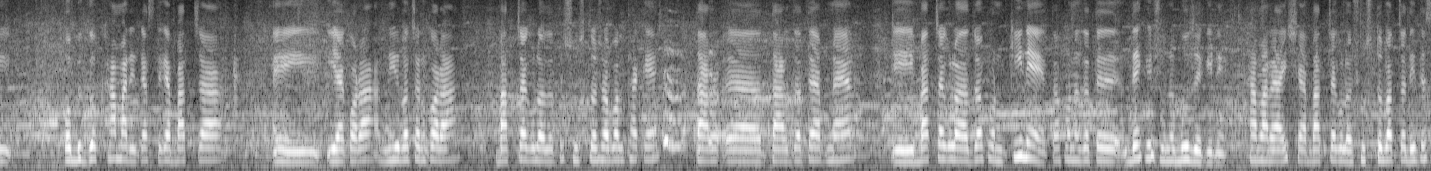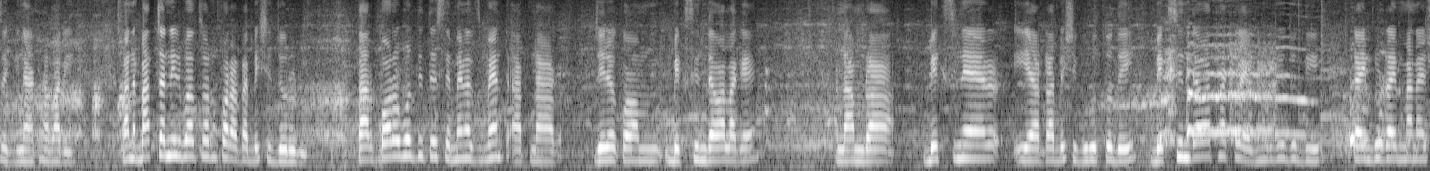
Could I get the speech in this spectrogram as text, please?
অভিজ্ঞ খামারির কাছ থেকে বাচ্চা এই ইয়া করা, নির্বাচন করা। বাচ্চাগুলো যাতে সুস্থ সবল থাকে, তার তার যাতে আপনার এই বাচ্চাগুলো যখন কিনে, তখন যাতে দেখে শুনে বুঝে কিনে। খামারে আইসা বাচ্চাগুলো সুস্থ বাচ্চা দিতেছে কিনা খামারি। মানে বাচ্চা নির্বাচন করাটা বেশি জরুরি। তার পরবর্তীতে সে ম্যানেজমেন্ট আপনার যেরকম ভ্যাকসিন দেওয়া লাগে মানে আমরা ভ্যাকসিনের ইয়াটা বেশি গুরুত্ব দেই। ভ্যাকসিন দেওয়া থাকলে মুরগি যদি টাইম টু টাইম মানে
